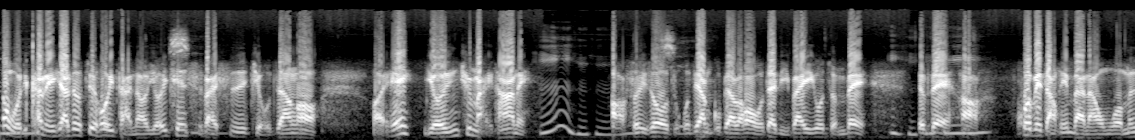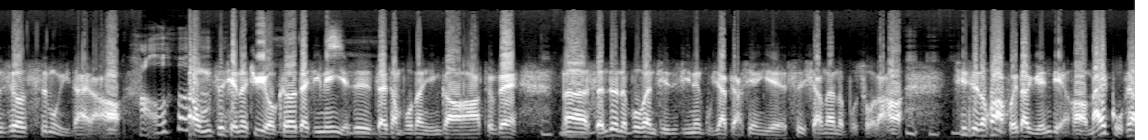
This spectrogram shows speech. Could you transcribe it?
那我就看了一下这个最后一盘哦，有一千四百四十九张哦，哎，有人去买它呢。嗯，好，所以说我这样股票的话，我在礼拜一我准备，对不对？好。会不会涨停板呢？我们就拭目以待了啊。好，那我们之前的聚友科在今天也是再创波段新高啊，对不对？那神盾的部分其实今天股价表现也是相当的不错了哈。其实的话，回到原点哈，买股票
